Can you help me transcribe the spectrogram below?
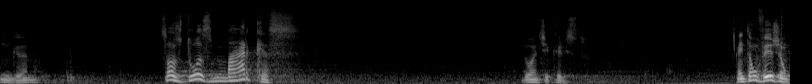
engano. São as duas marcas do anticristo. Então vejam,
